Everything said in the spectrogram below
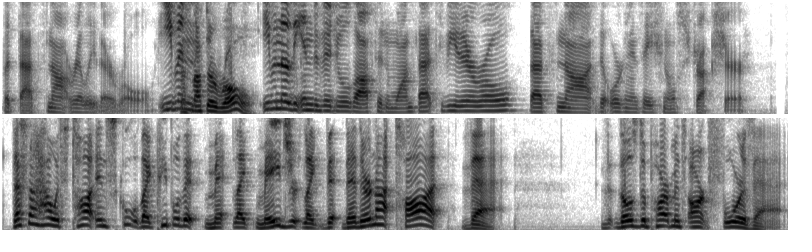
but that's not really their role. Even That's not their role. even though the individuals often want that to be their role, that's not the organizational structure. That's not how it's taught in school. Like people that ma- like major like th- they're not taught that. Th- those departments aren't for that.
